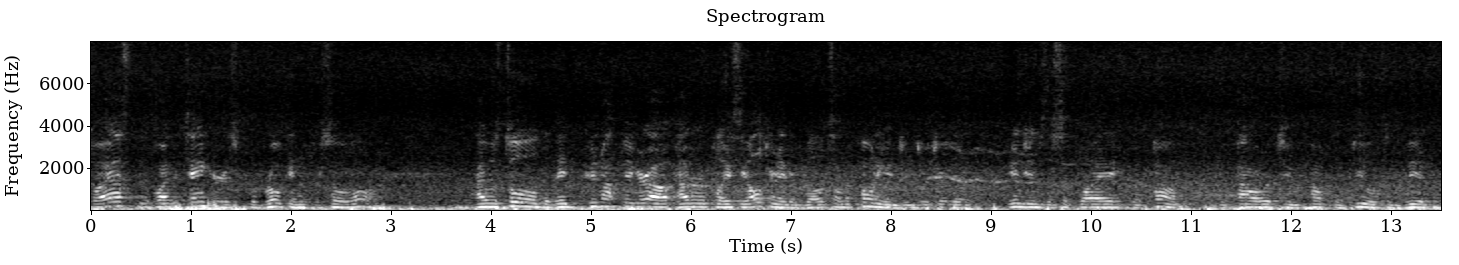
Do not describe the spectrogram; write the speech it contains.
So I asked why the tankers were broken for so long. I was told that they could not figure out how to replace the alternator belts on the pony engines, which are the engines that supply the pump the power to pump the fuel to the vehicles.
